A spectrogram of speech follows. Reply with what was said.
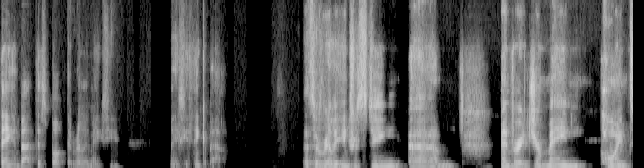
thing about this book that really makes you makes you think about. That's a really interesting um, and very germane point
